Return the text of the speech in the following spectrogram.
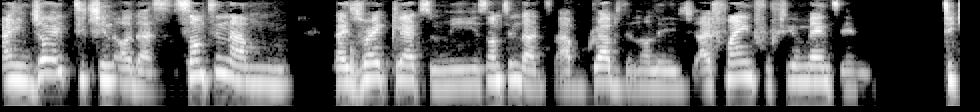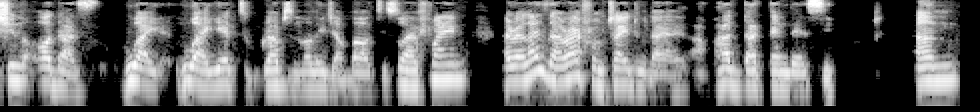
I enjoy teaching others. Something um, that is very clear to me, something that I've grabbed the knowledge. I find fulfillment in teaching others who are who are yet to grasp the knowledge about it. So I find I realized that right from childhood I, have had that tendency. And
